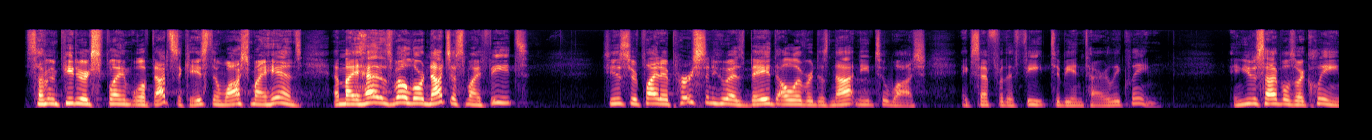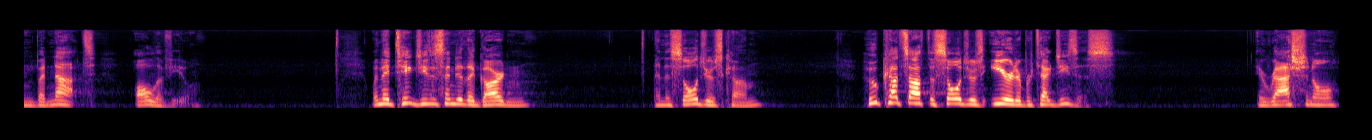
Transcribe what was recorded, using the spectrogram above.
Simon Peter exclaimed, Well, if that's the case, then wash my hands and my head as well, Lord, not just my feet. Jesus replied, A person who has bathed all over does not need to wash except for the feet to be entirely clean. And you disciples are clean, but not all of you. When they take Jesus into the garden and the soldiers come, who cuts off the soldier's ear to protect Jesus? Irrational,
